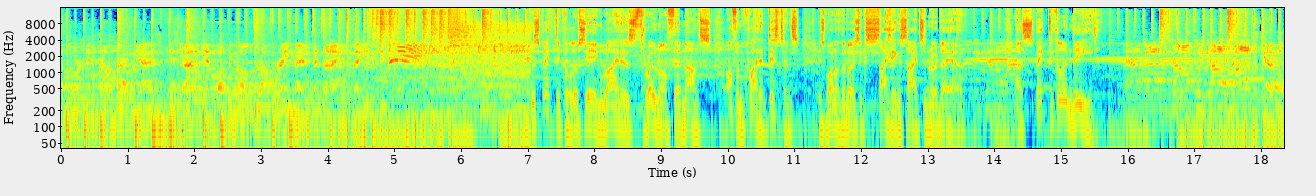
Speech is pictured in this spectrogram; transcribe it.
important in bronc riding, guys, is trying to get what we call the bronc brain measurement right. The spectacle of seeing riders thrown off their mounts, often quite a distance, is one of the most exciting sights in rodeo. A spectacle indeed. How about the bronc we call Roscoe?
